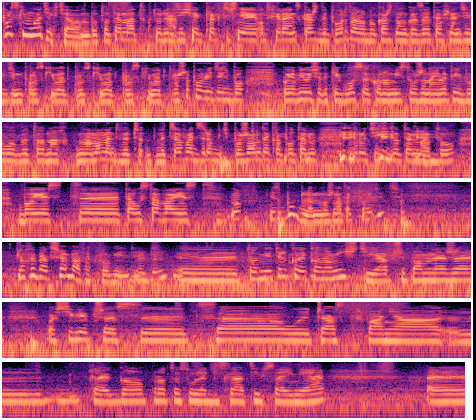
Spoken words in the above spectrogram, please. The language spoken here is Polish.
Polskim Ładzie chciałam, bo to temat, który dzisiaj praktycznie otwierając każdy portal albo każdą gazetę, wszędzie widzimy Polski Ład, Polski Ład, Polski Ład. Proszę powiedzieć, bo pojawiły się takie głosy ekonomistów, że najlepiej byłoby to na, na moment wycofać, zrobić porządek, a potem wrócić do tematu, bo jest, yy, ta ustawa jest, no, jest bublem, można tak powiedzieć? No chyba trzeba tak powiedzieć. Y, To nie tylko ekonomiści. Ja przypomnę, że właściwie przez y, cały czas trwania y, tego procesu legislacji w Sejmie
